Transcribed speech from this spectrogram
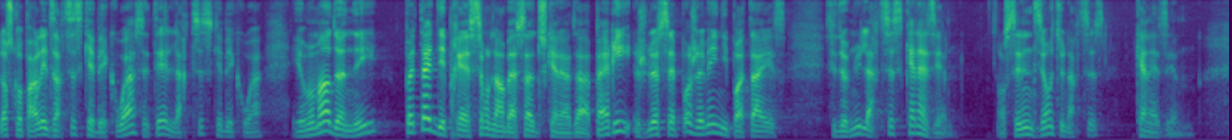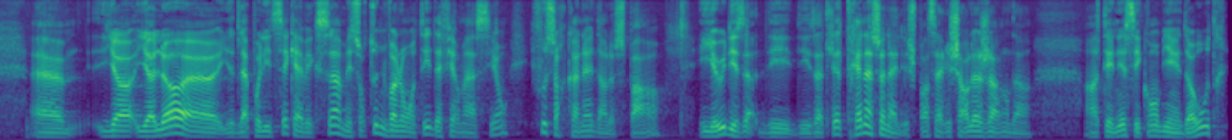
Lorsqu'on parlait des artistes québécois, c'était l'artiste québécois. Et à un moment donné, peut-être des pressions de l'ambassade du Canada à Paris, je ne le sais pas, je mets une hypothèse. C'est devenu l'artiste canadienne. Alors, Céline Dion est une artiste canadienne. Euh, il y, a, là, euh, il y a de la politique avec ça, mais surtout une volonté d'affirmation. Il faut se reconnaître dans le sport. Et il y a eu des, des, athlètes très nationalistes. Je pense à Richard Legendre en, en tennis et combien d'autres.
